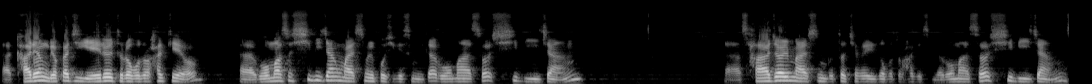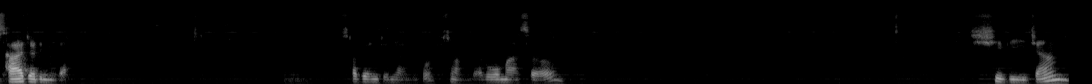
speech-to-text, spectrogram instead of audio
아, 가령 몇 가지 예를 들어보도록 할게요. 로마서 12장 말씀을 보시겠습니까? 로마서 12장 4절 말씀부터 제가 읽어보도록 하겠습니다. 로마서 12장 4절입니다. 사도행전이 아니고 죄송합니다. 로마서 12장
